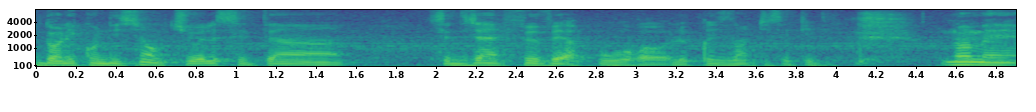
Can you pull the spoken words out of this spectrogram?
dans les conditions actuelles, c'est déjà un feu vert pour euh, le président Tshisekedi Non, mais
